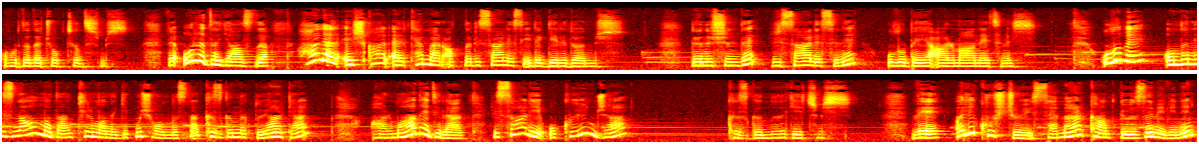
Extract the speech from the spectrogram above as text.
Orada da çok çalışmış ve orada yazdığı Halel Eşkal El Kemer adlı risalesi ile geri dönmüş. Dönüşünde risalesini Ulu Bey'e armağan etmiş. Ulu Bey ondan izin almadan Kirman'a gitmiş olmasına kızgınlık duyarken armağan edilen Risale'yi okuyunca kızgınlığı geçmiş ve Ali Kuşçu'yu Semerkant Gözlemevi'nin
